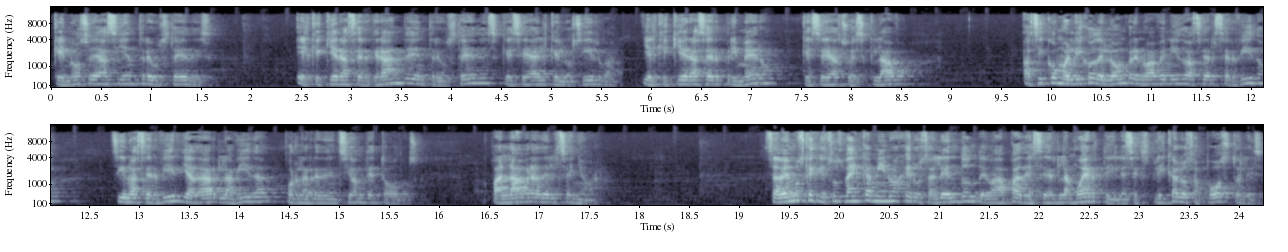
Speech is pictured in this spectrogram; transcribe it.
que no sea así entre ustedes el que quiera ser grande entre ustedes, que sea el que lo sirva, y el que quiera ser primero, que sea su esclavo. Así como el Hijo del Hombre no ha venido a ser servido, sino a servir y a dar la vida por la redención de todos. Palabra del Señor. Sabemos que Jesús va en camino a Jerusalén donde va a padecer la muerte y les explica a los apóstoles,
